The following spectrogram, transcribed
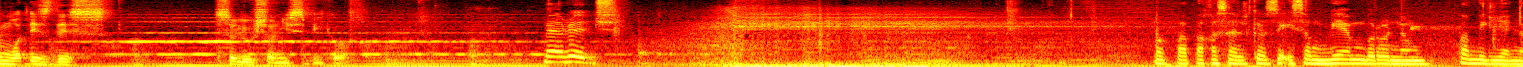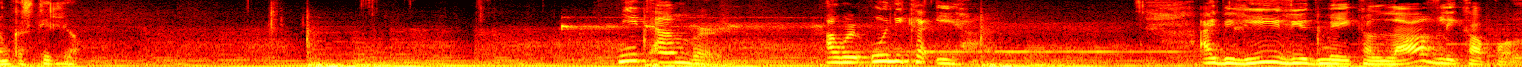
And what is this solution you speak of? Marriage. Magpapakasal ka sa isang miyembro ng pamilya ng Kastilyo. Meet Amber, our unika iha. I believe you'd make a lovely couple.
